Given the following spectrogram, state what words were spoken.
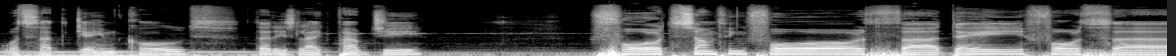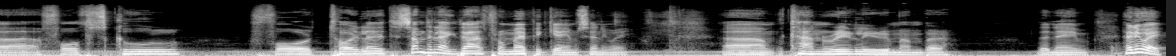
what's that game called? That is like PUBG. Fourth something, fourth uh, day, fourth uh, fourth school, fourth toilet, something like that from Epic Games. Anyway, um, can't really remember the name. Anyway,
